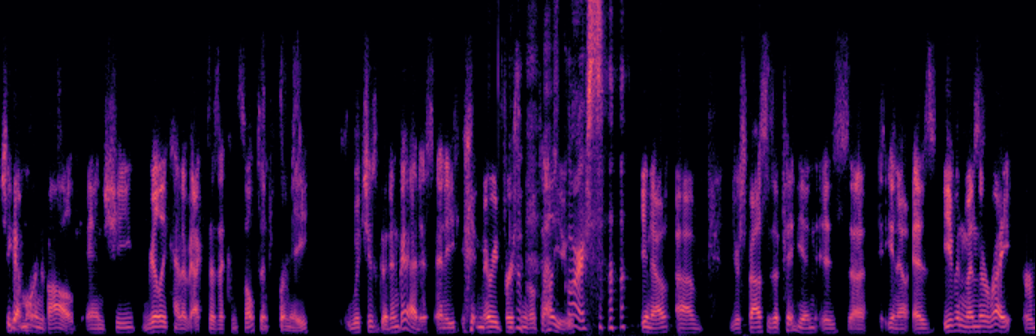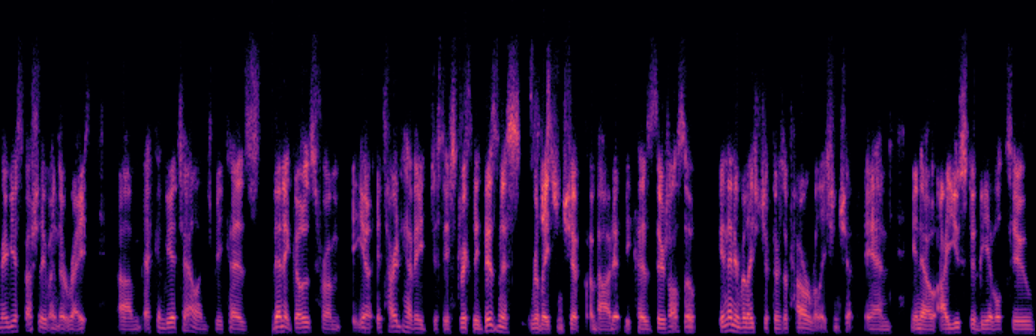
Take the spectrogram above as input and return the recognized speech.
she got more involved and she really kind of acts as a consultant for me which is good and bad as any married person will tell you. of course. You know um, your spouse's opinion is uh, you know as even when they're right or maybe especially when they're right um, that can be a challenge because then it goes from you know it's hard to have a just a strictly business relationship about it because there's also in any relationship there's a power relationship. And you know i used to be able to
